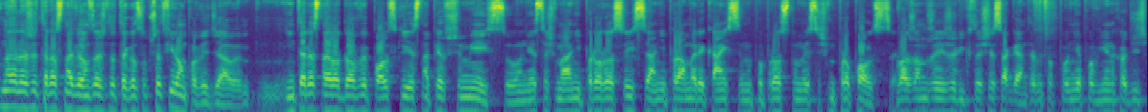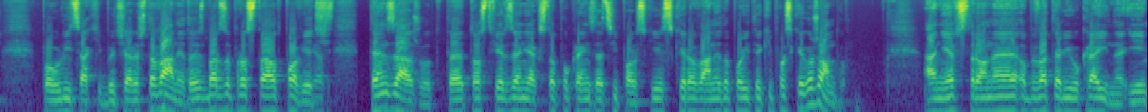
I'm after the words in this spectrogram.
należy teraz nawiązać do tego, co przed chwilą powiedziałem. Interes narodowy Polski jest na pierwszym miejscu. Nie jesteśmy ani prorosyjscy, ani proamerykańscy, my po prostu my jesteśmy propolscy. Uważam, że jeżeli ktoś jest agentem, to nie powinien chodzić po ulicach i być aresztowany. To jest bardzo prosta odpowiedź. Ten zarzut, te, to stwierdzenie jak stop ukrainizacji Polski jest skierowany do polityki polskiego rządu, a nie w stronę obywateli Ukrainy. I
